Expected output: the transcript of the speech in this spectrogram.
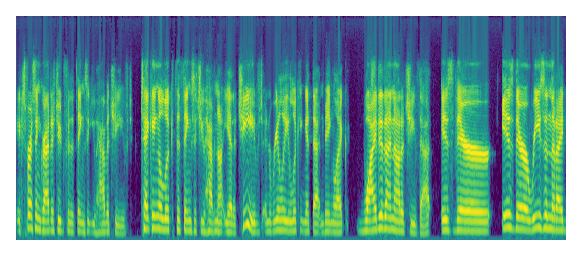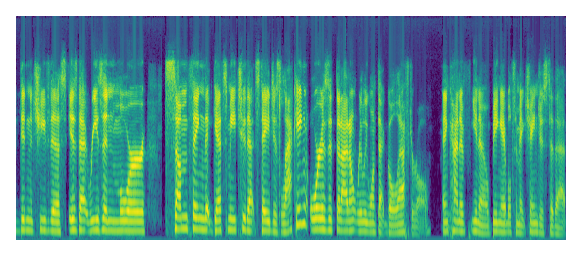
expressing gratitude for the things that you have achieved taking a look at the things that you have not yet achieved and really looking at that and being like why did i not achieve that? Is there is there a reason that i didn't achieve this? Is that reason more something that gets me to that stage is lacking or is it that i don't really want that goal after all and kind of you know being able to make changes to that.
